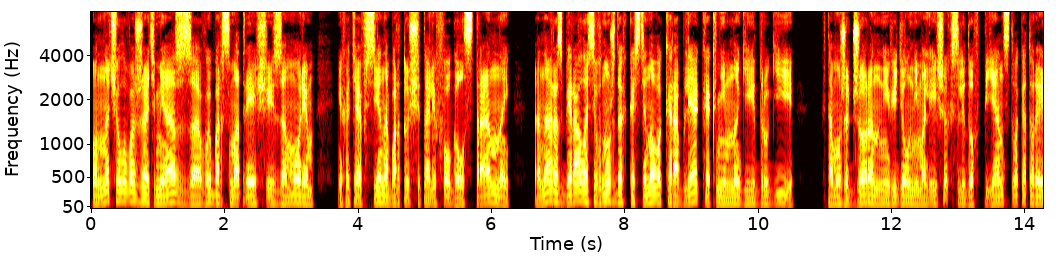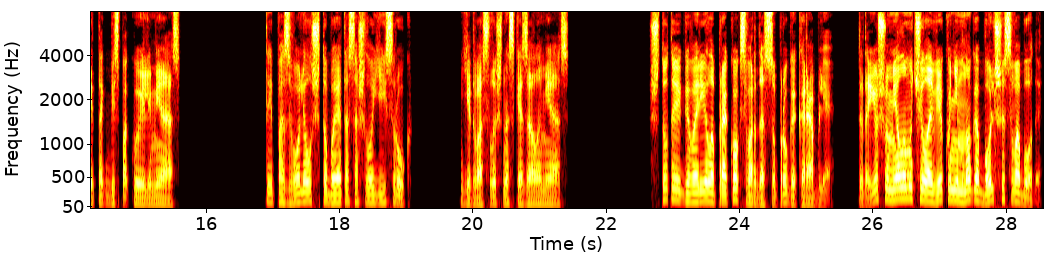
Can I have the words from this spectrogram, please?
Он начал уважать Миас за выбор смотрящий за морем, и хотя все на борту считали Фогл странной, она разбиралась в нуждах костяного корабля, как немногие другие. К тому же Джоран не видел ни малейших следов пьянства, которые так беспокоили Миас. «Ты позволил, чтобы это сошло ей с рук», — едва слышно сказала Миас. «Что ты говорила про Коксворда, супруга корабля? Ты даешь умелому человеку немного больше свободы».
